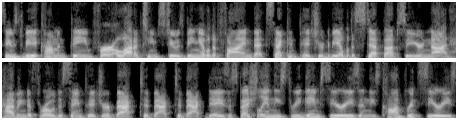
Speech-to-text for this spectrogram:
seems to be a common theme for a lot of teams too is being able to find that second pitcher to be able to step up so you're not having to throw the same pitcher back to back to back days especially in these three game series and these conference series.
